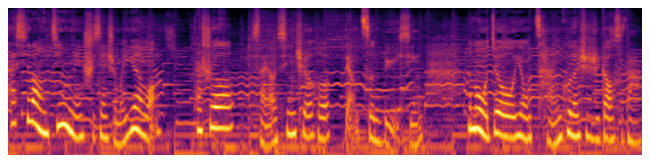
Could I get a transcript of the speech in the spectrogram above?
她希望今年实现什么愿望？他说想要新车和两次旅行，那么我就用残酷的事实告诉他，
